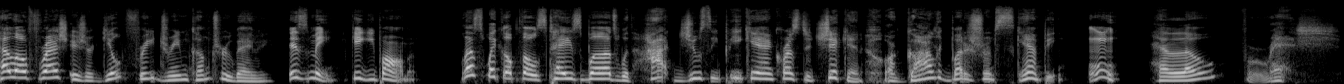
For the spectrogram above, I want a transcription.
HelloFresh is your guilt-free dream come true, baby. It's me, Kiki Palmer. Let's wake up those taste buds with hot, juicy pecan-crusted chicken or garlic butter shrimp scampi. Mm. Hello Fresh.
